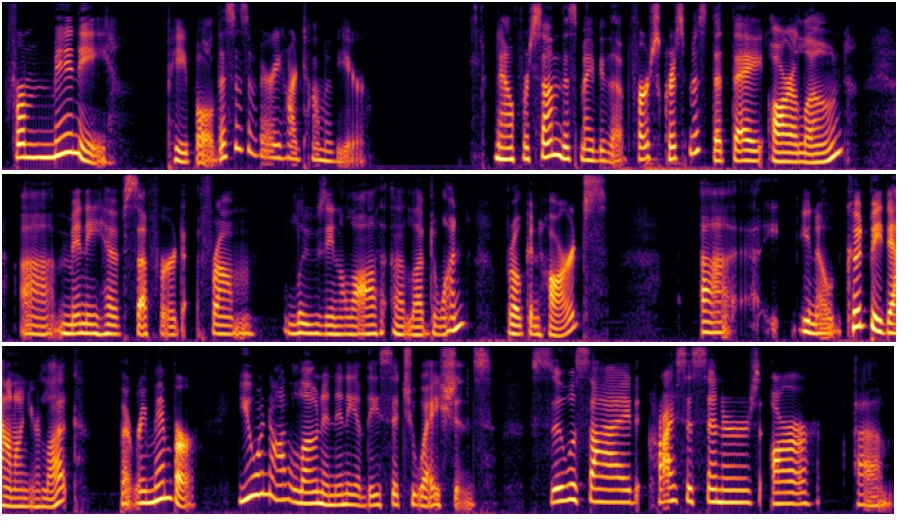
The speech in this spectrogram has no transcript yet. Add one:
For many people, this is a very hard time of year. Now, for some, this may be the first Christmas that they are alone. Uh, many have suffered from losing a, law, a loved one, broken hearts. Uh, you know, could be down on your luck. But remember, you are not alone in any of these situations. Suicide crisis centers are um,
